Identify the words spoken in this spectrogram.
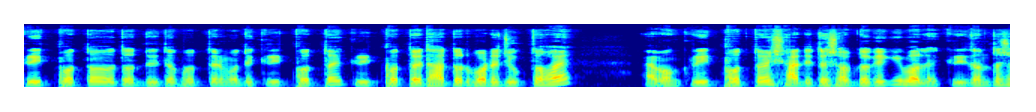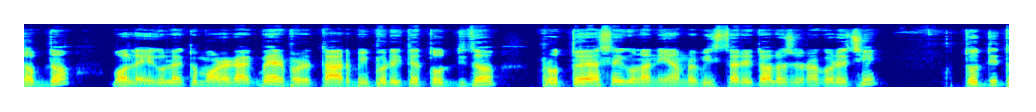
কৃত প্রত্যয় ও তদ্বিত প্রত্যয়ের মধ্যে কৃত প্রত্যয় কৃত প্রত্যয় ধাতুর পরে যুক্ত হয়, এবং কৃত প্রত্যয় সাধিত শব্দকে কি বলে? কৃদন্ত শব্দ বলে, এগুলো একটু মনে রাখবে। এরপরে তার বিপরীতে তদ্দিত প্রত্যয় আছে, এগুলো নিয়ে আমরা বিস্তারিত আলোচনা করেছি। তদ্দিত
